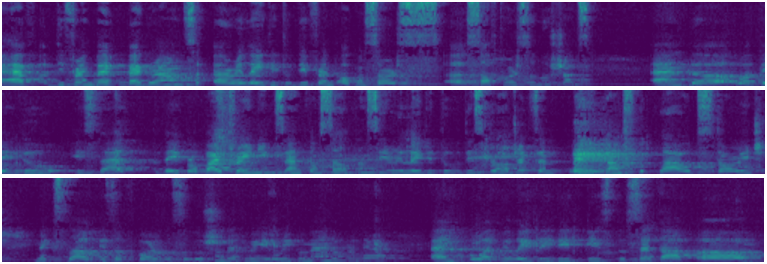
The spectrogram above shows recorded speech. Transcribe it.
have different backgrounds uh, related to different open source uh, software solutions. And uh, what they do is that they provide trainings and consultancy related to these projects. And when it comes to cloud storage, Nextcloud is of course the solution that we recommend over there. And what we lately did is to set up a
